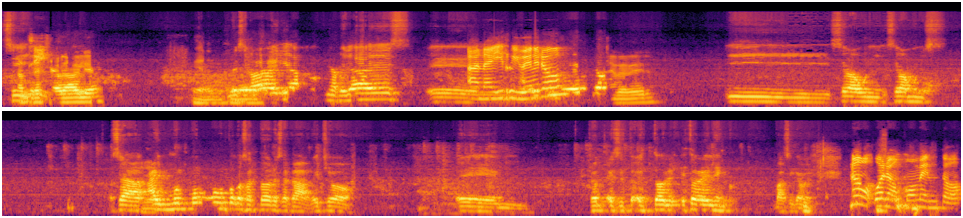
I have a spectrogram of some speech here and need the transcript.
Sí, Andrés sí. Chabaglia. Andrés Chabaglia, Peláez. Eh, Anaí Rivero. Y Seba, Seba Muniz. O sea, hay muy, muy, pocos actores acá. De hecho, eh, es, todo, el elenco, básicamente. No, bueno, momento,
